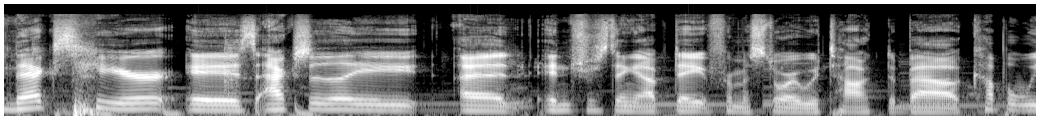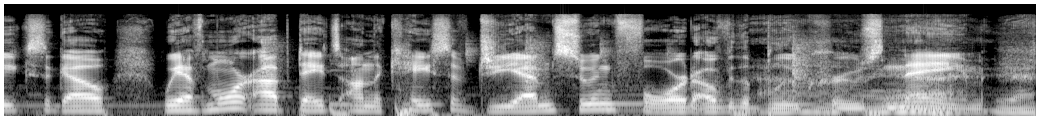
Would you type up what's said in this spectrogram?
Next, here is actually an interesting update from a story we talked about a couple weeks ago. We have more updates on the case of GM suing Ford over the Blue Oh, Cruise yeah, name. Yeah.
